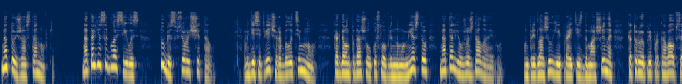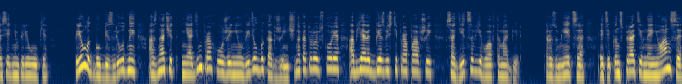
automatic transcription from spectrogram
на той же остановке». Наталья согласилась, Тубис все рассчитал. В десять вечера было темно. Когда он подошел к условленному месту, Наталья уже ждала его. Он предложил ей пройтись до машины, которую припарковал в соседнем переулке. Переулок был безлюдный, а значит, ни один прохожий не увидел бы, как женщина, которую вскоре объявят без вести пропавшей, садится в его автомобиль. Разумеется, эти конспиративные нюансы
